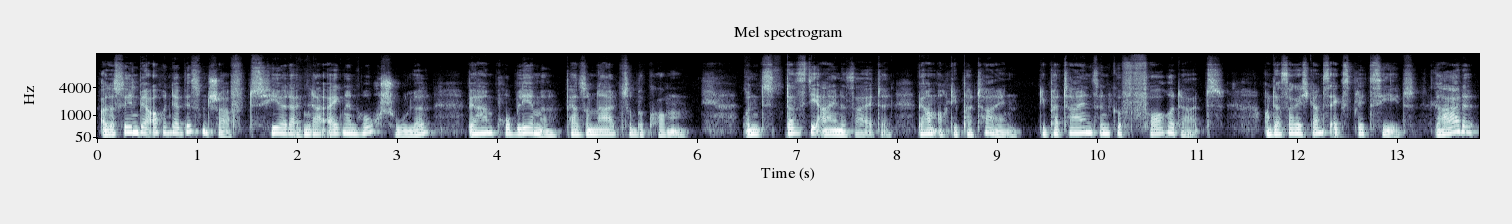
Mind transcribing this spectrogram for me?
Also das sehen wir auch in der Wissenschaft, hier in der eigenen Hochschule. Wir haben Probleme, Personal zu bekommen. Und das ist die eine Seite. Wir haben auch die Parteien. Die Parteien sind gefordert. Und das sage ich ganz explizit. Gerade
